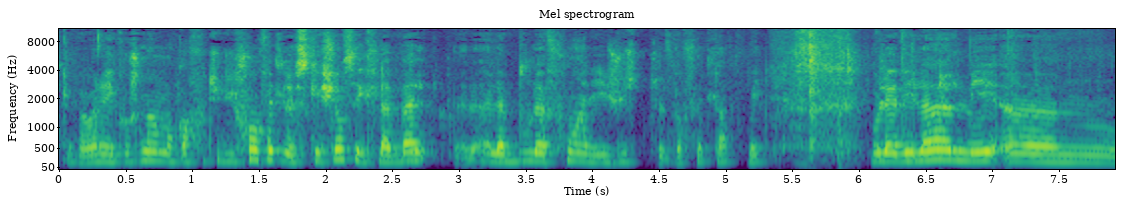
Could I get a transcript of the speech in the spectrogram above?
que bah voilà, les cochons m'ont encore foutu du foin. En fait, le, ce qui est chiant, c'est que la balle, euh, la boule à foin, elle est juste. Bah, en fait, là, oui. Vous l'avez là, mais euh,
